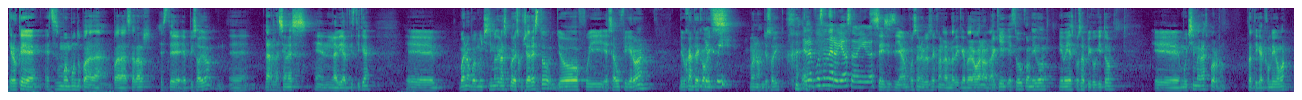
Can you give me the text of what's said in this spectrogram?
creo que este es un buen punto para, para cerrar este episodio. Eh, las relaciones en la vida artística. bueno, pues muchísimas gracias por escuchar esto. Yo fui Esaú Figueroa, dibujante de cómics. Yo fui. Bueno, yo soy. Ya me puse nervioso, amigos. Sí, sí, sí, ya me puse nervioso con la plática. Pero bueno, aquí estuvo conmigo mi bella esposa Picoquito. muchísimas gracias por platicar conmigo, amor.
